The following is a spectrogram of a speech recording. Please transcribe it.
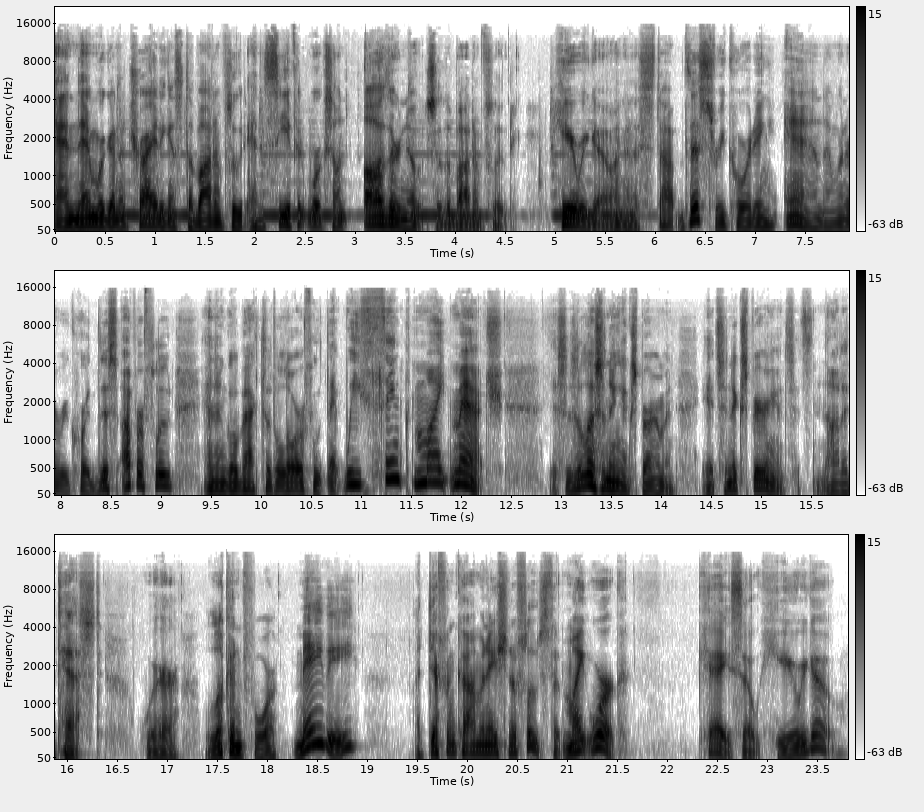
and then we're going to try it against the bottom flute and see if it works on other notes of the bottom flute. Here we go. I'm going to stop this recording and I'm going to record this upper flute and then go back to the lower flute that we think might match. This is a listening experiment. It's an experience. It's not a test. We're looking for maybe a different combination of flutes that might work. Okay, so here we go.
